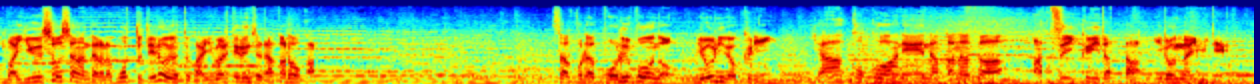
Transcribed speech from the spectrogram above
お前優勝者なんだからもっと出ろよとか言われてるんじゃなかろうか。さあこれはボルボーノ料理の国。いやーここはねなかなか熱い国だった。いろんな意味で。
